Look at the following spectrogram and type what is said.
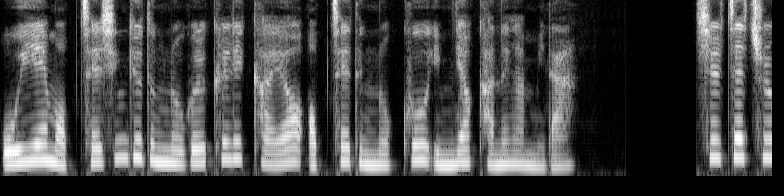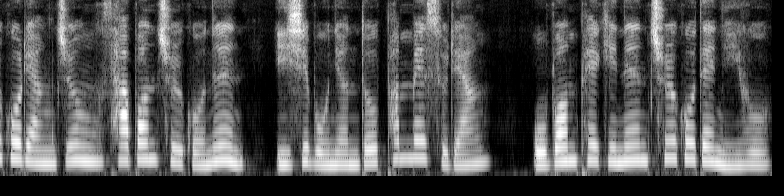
OEM 업체 신규 등록을 클릭하여 업체 등록 후 입력 가능합니다. 실제 출고량 중 4번 출고는 25년도 판매 수량, 5번 폐기는 출고된 이후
